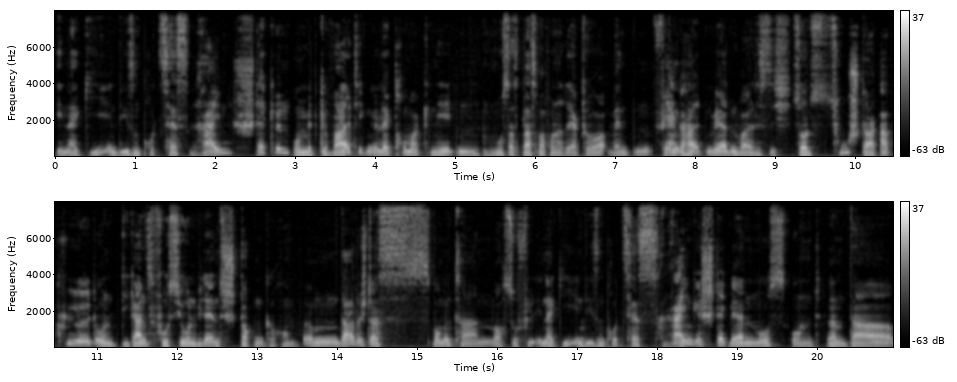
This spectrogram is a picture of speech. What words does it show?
Energie in diesen Prozess reinstecken und mit gewaltigen Elektromagneten muss das Plasma von den Reaktorwänden ferngehalten werden, weil es sich sonst zu stark abkühlt und die ganze Fusion wieder ins Stocken kommt. Ähm, dadurch, dass momentan noch so viel Energie in diesen Prozess reingesteckt werden muss und ähm, da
